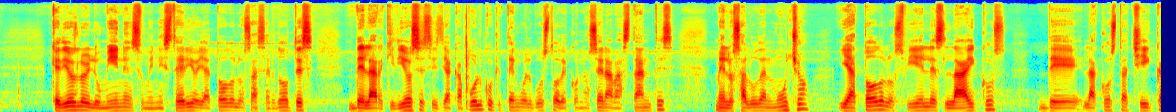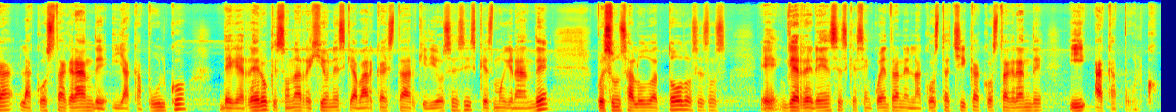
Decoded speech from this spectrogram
que Dios lo ilumine en su ministerio y a todos los sacerdotes de la Arquidiócesis de Acapulco, que tengo el gusto de conocer a bastantes, me lo saludan mucho, y a todos los fieles laicos de la Costa Chica, la Costa Grande y Acapulco, de Guerrero, que son las regiones que abarca esta arquidiócesis, que es muy grande, pues un saludo a todos esos eh, guerrerenses que se encuentran en la Costa Chica, Costa Grande y Acapulco.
